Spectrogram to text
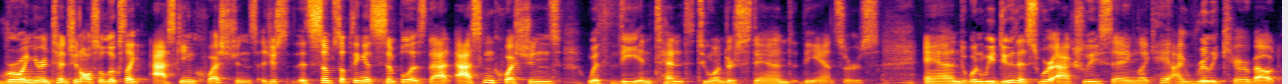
Growing your intention also looks like asking questions. It just it's some, something as simple as that. Asking questions with the intent to understand the answers. And when we do this, we're actually saying like, "Hey, I really care about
